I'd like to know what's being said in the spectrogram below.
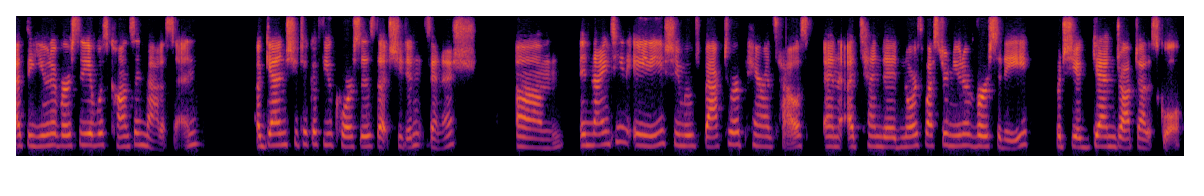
at the University of Wisconsin Madison. Again, she took a few courses that she didn't finish. Um, in 1980, she moved back to her parents' house and attended Northwestern University, but she again dropped out of school.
